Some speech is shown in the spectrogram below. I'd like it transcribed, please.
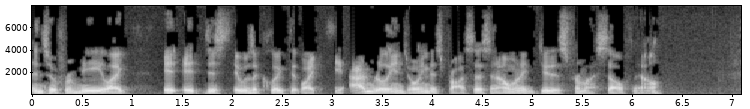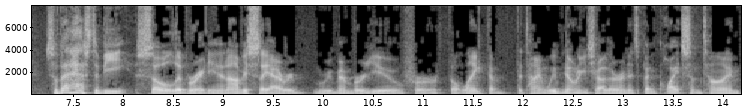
And so for me, like, it, it just, it was a click that, like, yeah, I'm really enjoying this process and I want to do this for myself now. So that has to be so liberating. And obviously, I re- remember you for the length of the time we've known each other, and it's been quite some time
